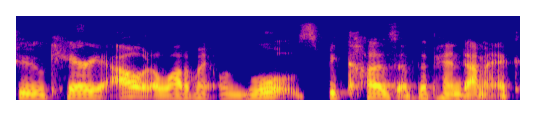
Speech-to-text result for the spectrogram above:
to carry out a lot of my own rules because of the pandemic.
